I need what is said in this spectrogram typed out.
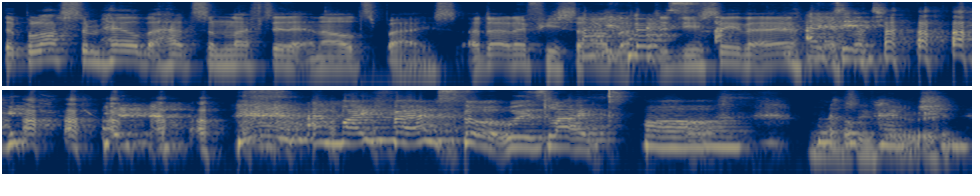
the Blossom Hill that had some left in it and Old Spice. I don't know if you saw that. Did you see that? I did. and my first thought was like, oh, little pensioner.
